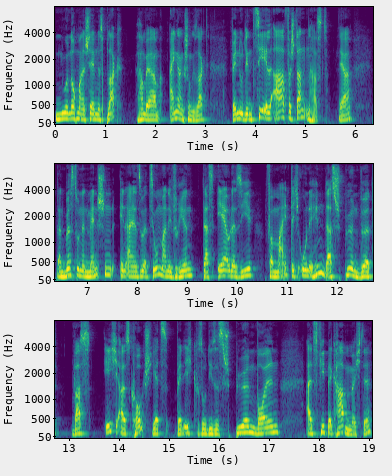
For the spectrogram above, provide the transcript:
nur noch mal ein schelmendes Plug, haben wir ja am Eingang schon gesagt, wenn du den CLA verstanden hast, ja, dann wirst du einen Menschen in eine Situation manövrieren, dass er oder sie vermeintlich ohnehin das spüren wird, was ich als Coach jetzt, wenn ich so dieses spüren wollen als Feedback haben möchte,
